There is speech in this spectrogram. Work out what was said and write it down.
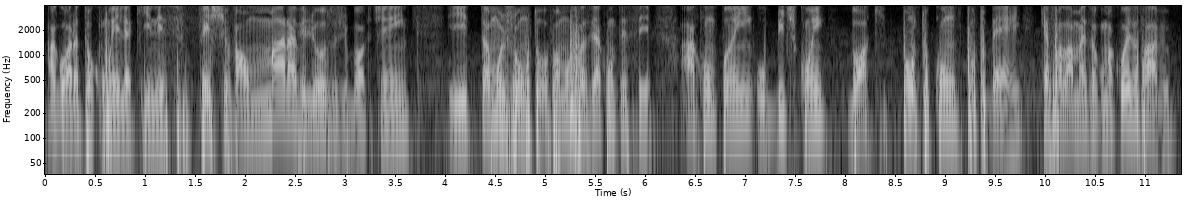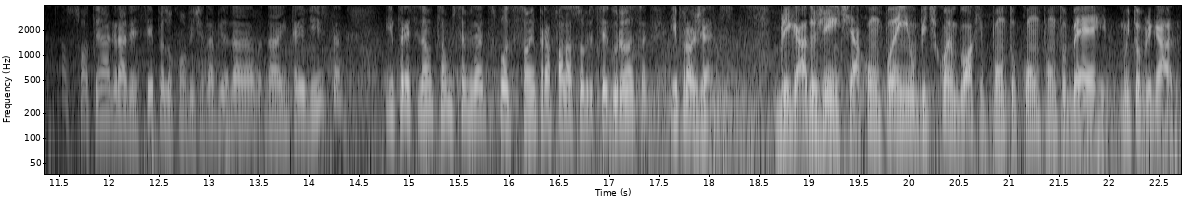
Agora estou com ele aqui nesse festival maravilhoso de blockchain e tamo junto. Vamos fazer acontecer. Acompanhe o bitcoinblock.com.br. Quer falar mais alguma coisa, Fábio? Só tenho a agradecer pelo convite da, da, da entrevista e precisamos, estamos sempre à disposição para falar sobre segurança e projetos. Obrigado, gente. Acompanhe o bitcoinblock.com.br. Muito obrigado.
